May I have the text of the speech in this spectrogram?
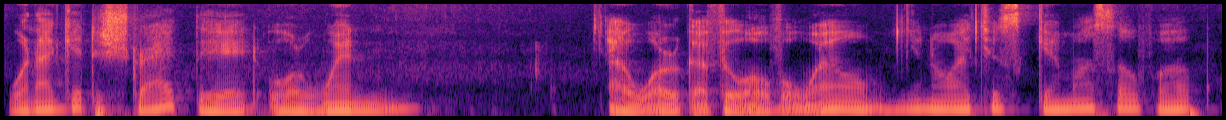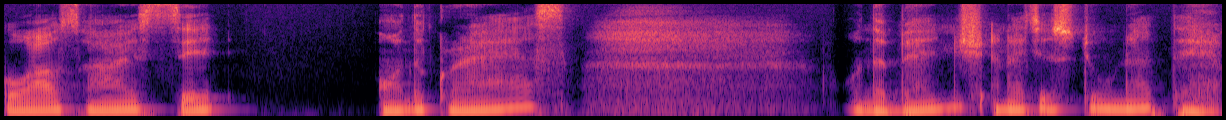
when i get distracted or when at work i feel overwhelmed you know i just get myself up go outside sit on the grass on the bench and i just do nothing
